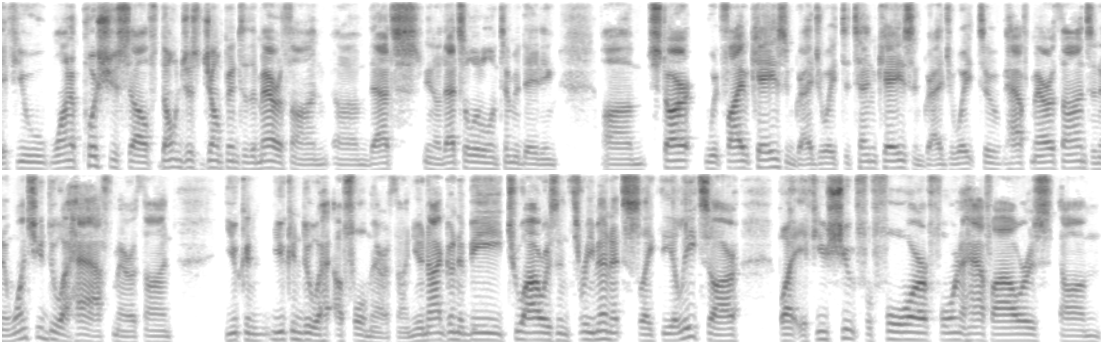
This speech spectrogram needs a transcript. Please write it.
if you want to push yourself, don't just jump into the marathon. Um, that's you know that's a little intimidating. Um, start with 5Ks and graduate to 10Ks and graduate to half marathons, and then once you do a half marathon, you can you can do a, a full marathon. You're not going to be two hours and three minutes like the elites are, but if you shoot for four four and a half hours um,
